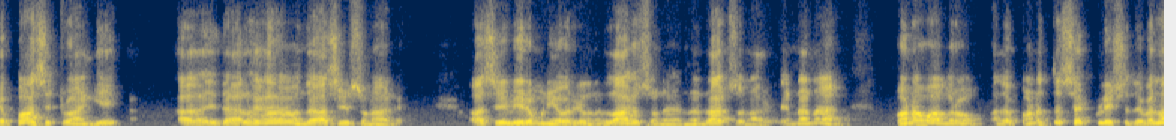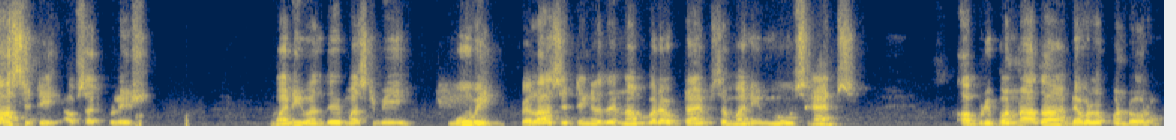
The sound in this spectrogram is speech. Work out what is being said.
டெபாசிட் வாங்கி இது அழகாக வந்து ஆசிரியர் சொன்னாங்க. ஆசிரியர் வீரமணி அவர்கள் நல்லாக சொன்ன நன்றாக சொன்னார்கள். என்னன்னா பணம் வாங்குறோம் அந்த பணத்தை circulation the velocity of circulation money வந்து மஸ்ட் பி மூவிங் வெலாசிட்டிங்கிறது number of times the money moves hands அப்படி பண்ணாதான் டெவலப்மெண்ட் வரும்.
